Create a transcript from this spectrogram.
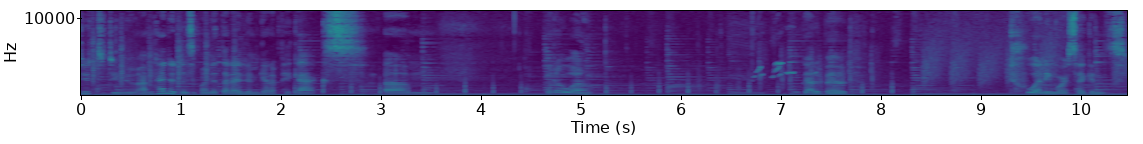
Do to do. I'm kind of disappointed that I didn't get a pickaxe. Um, but oh well. We've got about 20 more seconds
